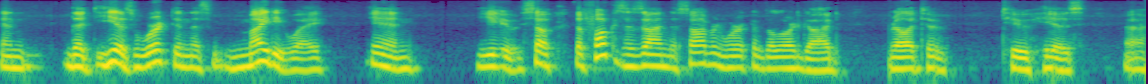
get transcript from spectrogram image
And that he has worked in this mighty way in you. So the focus is on the sovereign work of the Lord God relative to his uh,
